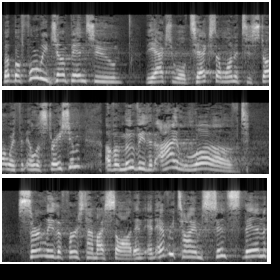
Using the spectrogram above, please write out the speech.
But before we jump into the actual text, I wanted to start with an illustration of a movie that I loved. Certainly the first time I saw it, and, and every time since then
